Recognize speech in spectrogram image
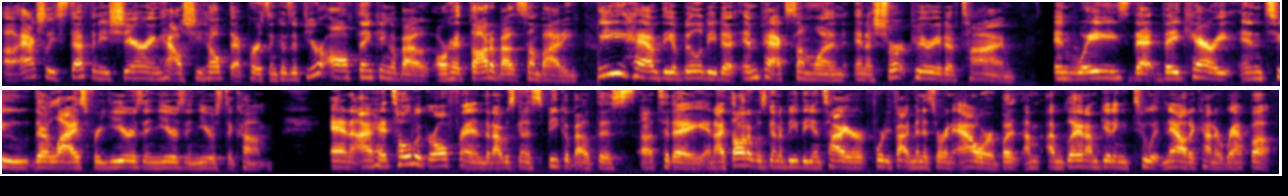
uh, actually Stephanie sharing how she helped that person because if you're all thinking about or had thought about somebody, we have the ability to impact someone in a short period of time in ways that they carry into their lives for years and years and years to come. And I had told a girlfriend that I was going to speak about this uh, today, and I thought it was going to be the entire 45 minutes or an hour, but I'm, I'm glad I'm getting to it now to kind of wrap up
